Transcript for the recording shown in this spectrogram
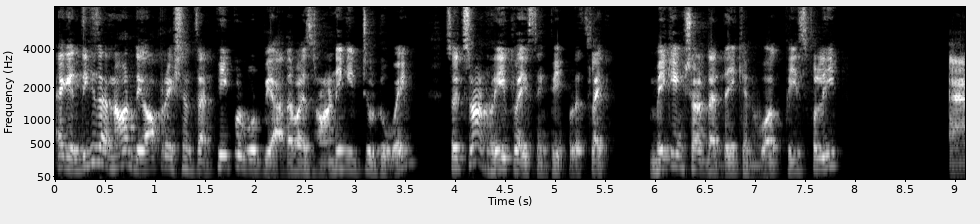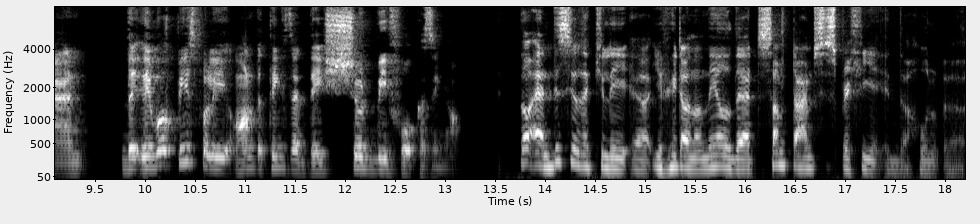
Again, these are not the operations that people would be otherwise running into doing. So it's not replacing people. It's like making sure that they can work peacefully and they, they work peacefully on the things that they should be focusing on. No, and this is actually uh, you hit on the nail that sometimes, especially in the whole uh,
